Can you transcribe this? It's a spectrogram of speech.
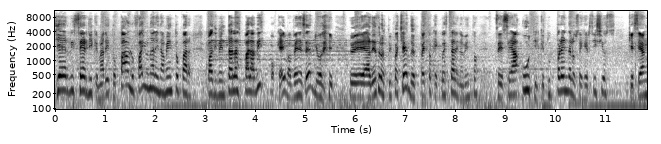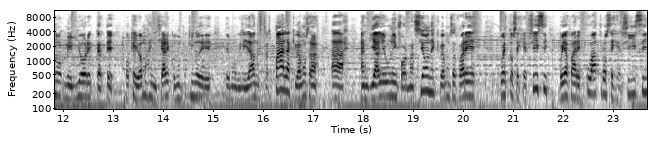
Jerry Sergi que me ha dicho Pablo, fai un allenamento para, para diventar la spalla B. Ok, va bene Sergio, eh, adesso lo estoy facendo, espero que este allenamento se sea útil, que tú prendas los ejercicios que sean mejores para ti. Ok, vamos a iniciar con un poquito de, de movilidad a nuestra espalda, que vamos a, a, enviarle una información, que vamos a hacer estos ejercicios. Voy a hacer cuatro ejercicios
